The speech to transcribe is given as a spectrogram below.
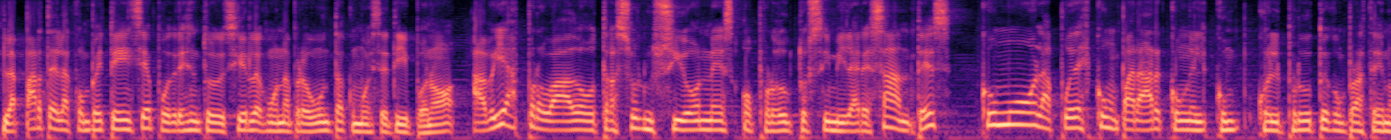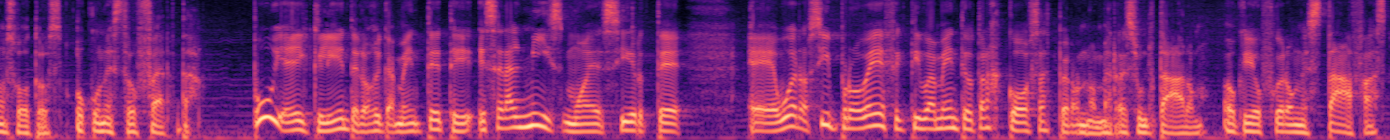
La parte de la competencia podrías introducirle con una pregunta como este tipo, ¿no? ¿Habías probado otras soluciones o productos similares antes? ¿Cómo la puedes comparar con el, con el producto que compraste de nosotros o con nuestra oferta? Uy, el cliente, lógicamente, te, será el mismo, decirte, eh, bueno, sí, probé efectivamente otras cosas, pero no me resultaron, o que fueron estafas,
